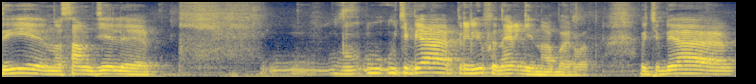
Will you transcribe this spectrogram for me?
ты на самом деле у, у тебя прилив энергии наоборот. У тебя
